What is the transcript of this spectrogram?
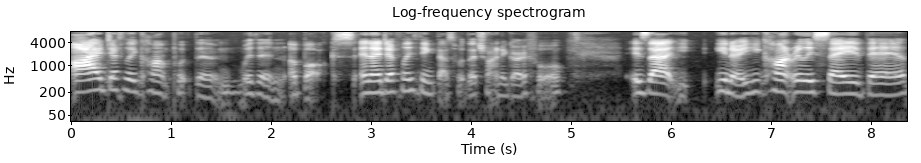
I definitely can't put them within a box and I definitely think that's what they're trying to go for is that you know you can't really say they're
